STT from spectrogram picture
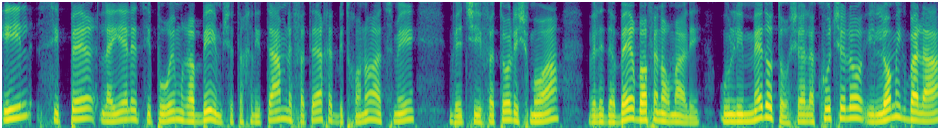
איל סיפר לילד סיפורים רבים שתכליתם לפתח את ביטחונו העצמי ואת שאיפתו לשמוע ולדבר באופן נורמלי. הוא לימד אותו שהלקות שלו היא לא מגבלה,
